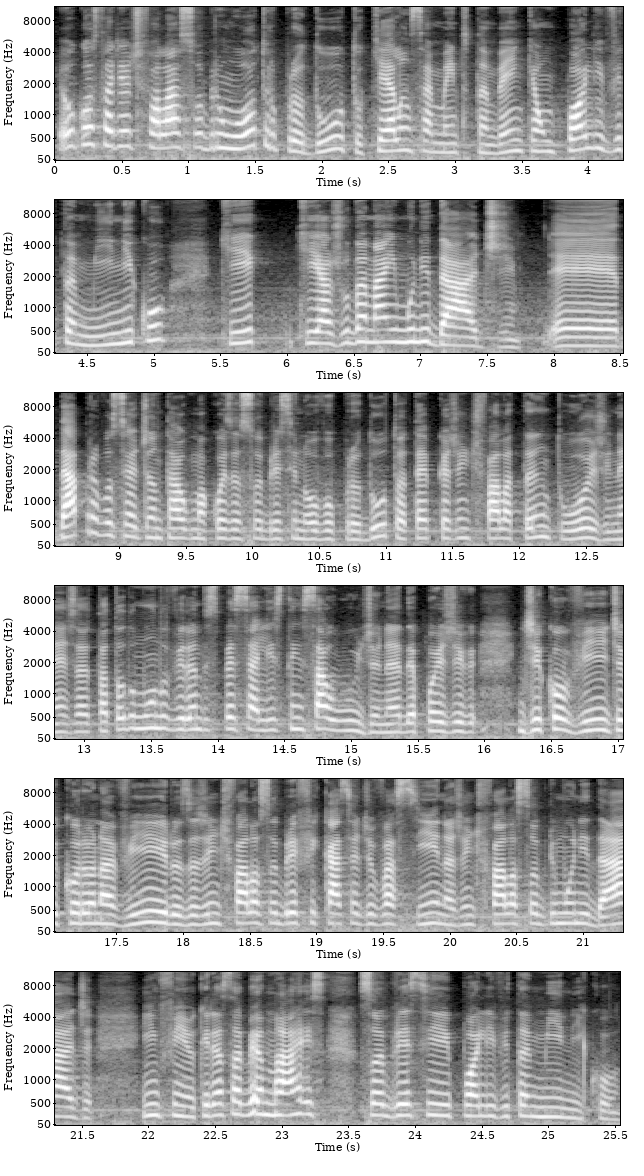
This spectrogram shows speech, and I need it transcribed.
Eu gostaria de falar sobre um outro produto que é lançamento também, que é um polivitamínico que que ajuda na imunidade. É, dá para você adiantar alguma coisa sobre esse novo produto? Até porque a gente fala tanto hoje, né? Já está todo mundo virando especialista em saúde, né? Depois de, de Covid, coronavírus, a gente fala sobre eficácia de vacina, a gente fala sobre imunidade. Enfim, eu queria saber mais sobre esse polivitamínico.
